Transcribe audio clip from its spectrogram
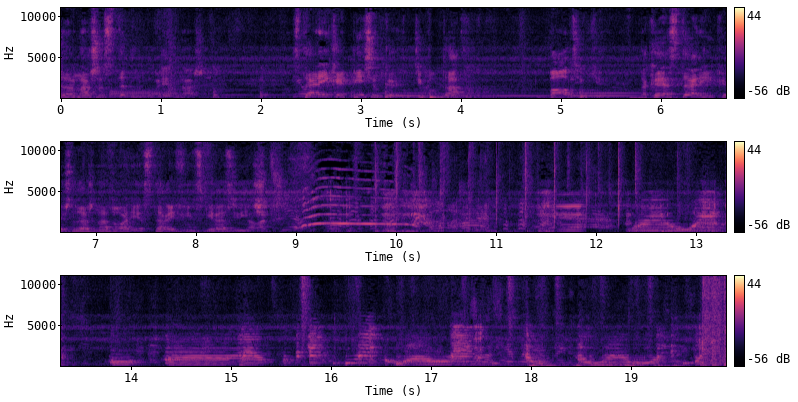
дальше наша, блядь, наша старенькая песенка «Депутат Балтики». Такая старенькая, что даже название «Старый финский разведчик». Да, вообще...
